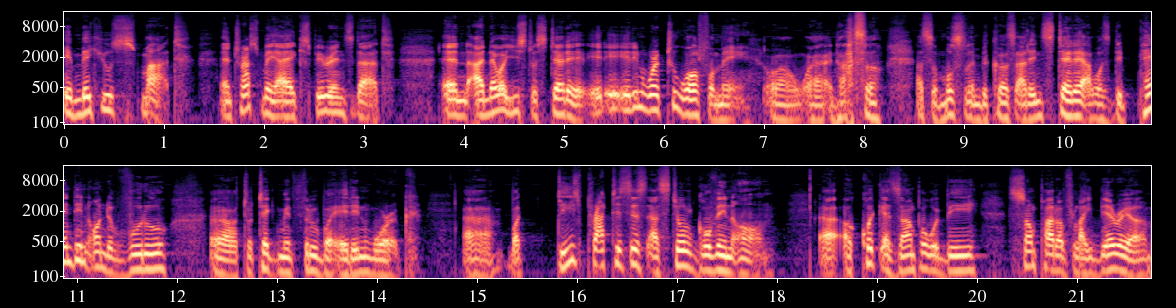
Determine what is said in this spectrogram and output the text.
it makes you smart. And trust me, I experienced that and I never used to study. It, it, it didn't work too well for me uh, as, a, as a Muslim because I didn't study. I was depending on the voodoo uh, to take me through, but it didn't work. Uh, but these practices are still going on. Uh, a quick example would be some part of Liberia.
